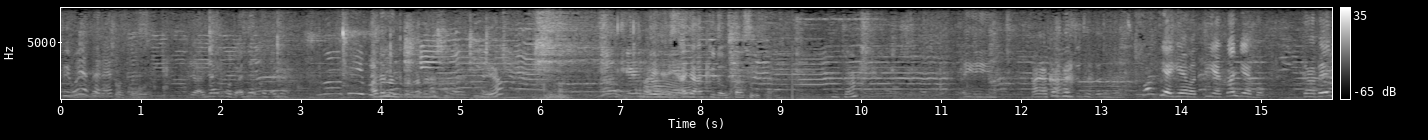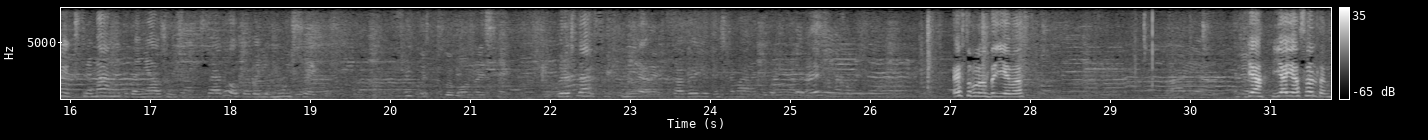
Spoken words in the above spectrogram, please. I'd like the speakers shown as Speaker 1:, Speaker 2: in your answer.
Speaker 1: Sí, voy
Speaker 2: a hacer eso.
Speaker 3: Ya. Adelante, adelante.
Speaker 1: Ah, ¿Cuánto llevo, tía? ¿Cuál llevo? Cabello extremadamente dañado, sensibilizado o cabello muy seco.
Speaker 2: Seco no.
Speaker 1: Pero está, mira, cabello extremadamente dañado.
Speaker 3: Esto por dónde llevas.
Speaker 1: Ah, ya.
Speaker 3: Ya, ya, ya, suéltalo.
